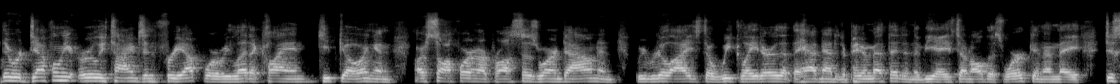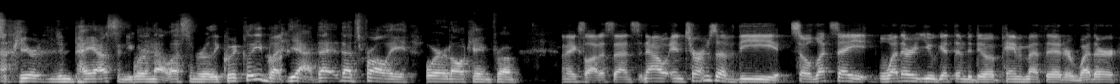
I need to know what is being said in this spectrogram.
There were definitely early times in FreeUp where we let a client keep going and our software and our processes weren't down. And we realized a week later that they hadn't added a payment method and the VA has done all this work and then they disappeared and didn't pay us. And you learn that lesson really quickly. But yeah, that, that's probably where it all came from. Makes a lot of sense. Now, in terms of the, so let's say whether you get them to do a payment method or whether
